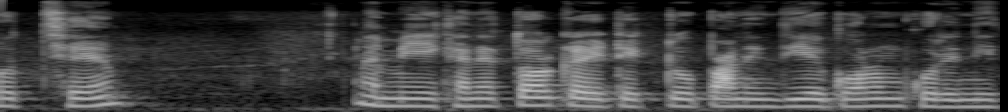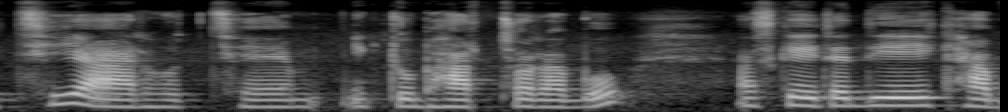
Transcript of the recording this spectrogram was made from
হচ্ছে আমি এখানে তরকারিটা একটু পানি দিয়ে গরম করে নিচ্ছি আর হচ্ছে একটু ভাত চড়াবো। আজকে এটা দিয়েই খাব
